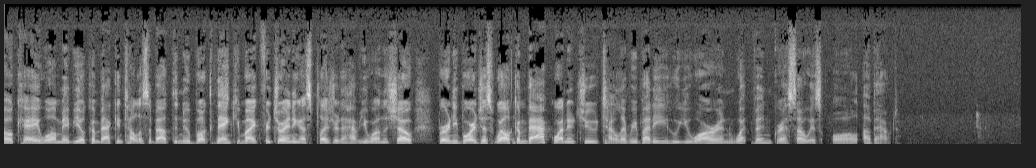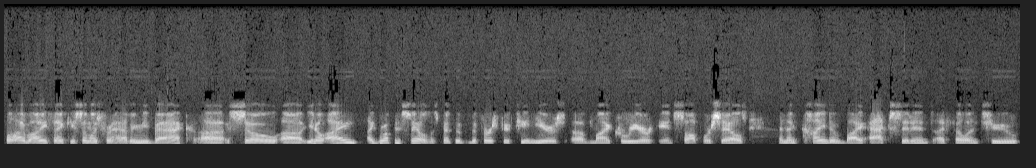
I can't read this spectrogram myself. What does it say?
Okay, well, maybe you'll come back and tell us about the new book. Thank you, Mike, for joining us. Pleasure to have you on the show. Bernie Borges, welcome back. Why don't you tell everybody who you are and what Vengreso is all about? Well, hi, Bonnie. Thank you so much for having me back. Uh, so, uh, you know, I, I grew up in sales. I spent the, the first 15 years of my career in software sales, and then kind of by accident, I fell into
